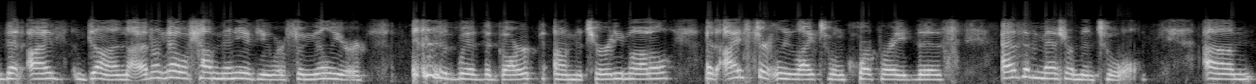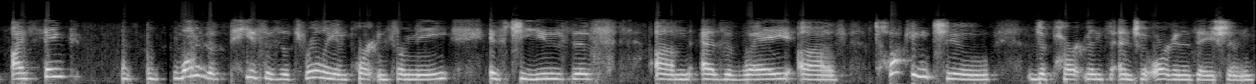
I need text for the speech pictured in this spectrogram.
that I've done, I don't know how many of you are familiar with the GARP um, maturity model, but I certainly like to incorporate this as a measurement tool. Um, I think one of the pieces that's really important for me is to use this um, as a way of talking to departments and to organizations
